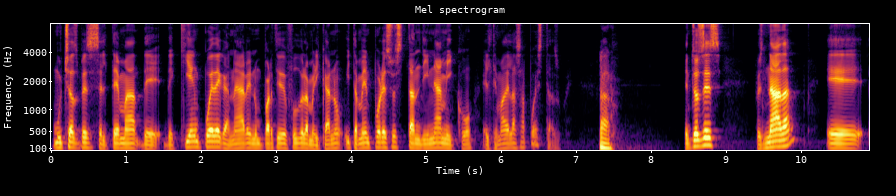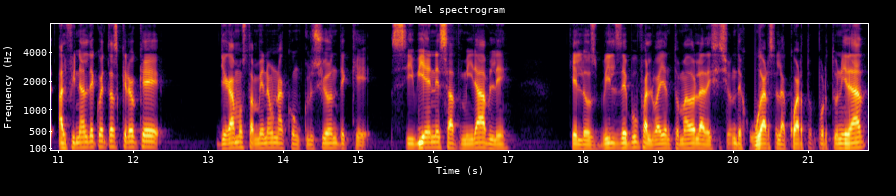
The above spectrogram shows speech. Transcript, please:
muchas veces el tema de, quién puede ganar en un partido de fútbol americano y también por eso es tan dinámico el tema de las apuestas, güey. Claro. Entonces, pues nada, eh, al final de cuentas creo que llegamos también a una conclusión de que si bien es admirable que los Bills de Buffalo hayan tomado la decisión de jugarse la cuarta oportunidad,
